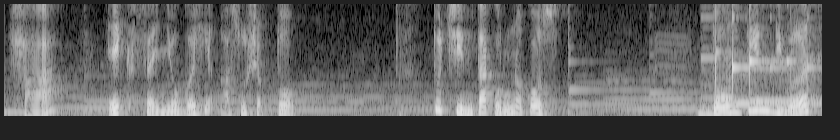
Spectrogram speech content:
हा एक संयोगही असू शकतो. तू चिंता करू नकोस. दोन तीन दिवस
